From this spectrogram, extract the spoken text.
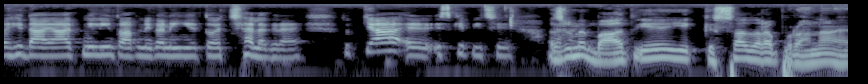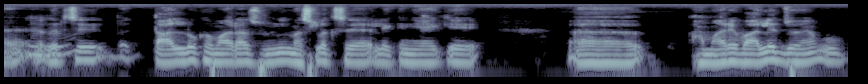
हिदायत मिली तो आपने कहा नहीं ये तो अच्छा लग रहा है। तो क्या इसके पीछे असल में बात ये है ये किस्सा ज़रा पुराना है। अगर से ताल्लुक़ हमारा सुन्नी मसलक से है लेकिन यह है कि हमारे वालिद जो हैं वो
